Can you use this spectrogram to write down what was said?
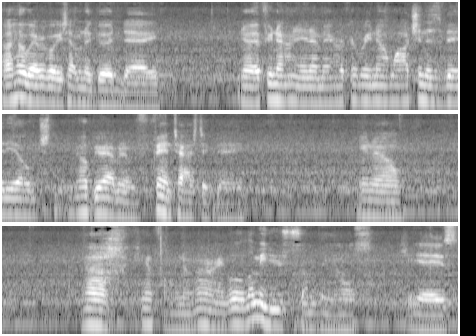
I hope everybody's having a good day you know, if you're not in America right now watching this video, just I hope you're having a fantastic day. You know. Ugh, can't find them. Alright, well, let me do something else. Jeez.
